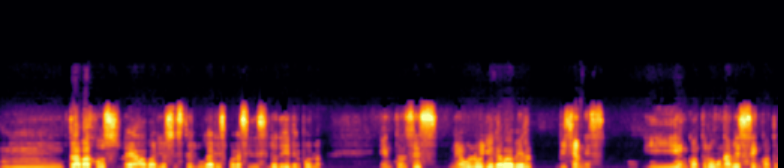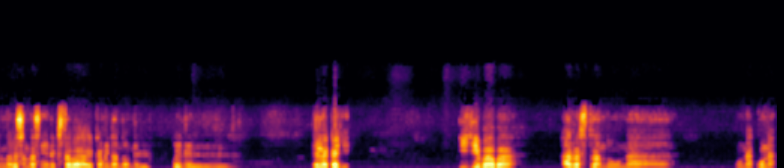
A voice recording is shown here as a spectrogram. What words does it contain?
Mm, trabajos a varios este, lugares, por así decirlo, de ahí del pueblo entonces mi abuelo llegaba a ver visiones y encontró una vez, se encontró una vez a una señora que estaba caminando en el, en el, en la calle y llevaba arrastrando una, una cuna.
